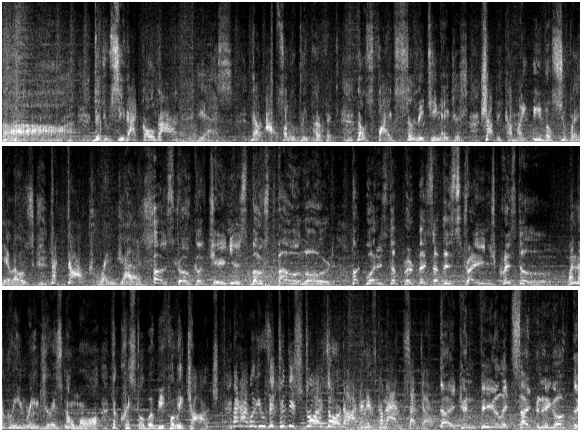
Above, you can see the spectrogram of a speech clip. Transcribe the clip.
Ah, did you see that, Goldar? Yes, they're absolutely perfect. Those five surly teenagers shall become my evil superheroes, the Dark Rangers. A stroke of genius, most foul lord. But what is the purpose of this strange crystal? When the Green Ranger is no more, the crystal will be fully charged, and I will use it to destroy Zordon and his command center. I can feel it siphoning off the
